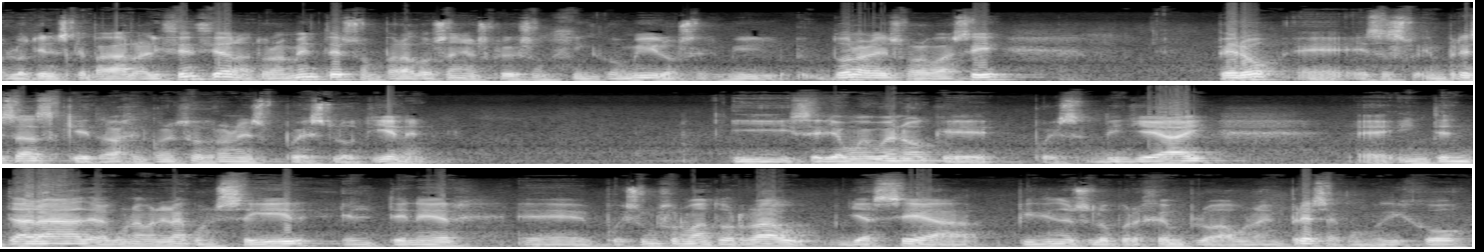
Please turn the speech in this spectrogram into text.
Lo tienes que pagar la licencia, naturalmente, son para dos años, creo que son 5.000 o 6.000 dólares o algo así. Pero eh, esas empresas que trabajen con estos drones, pues lo tienen. Y sería muy bueno que pues DJI eh, intentara de alguna manera conseguir el tener eh, pues un formato RAW, ya sea pidiéndoselo por ejemplo a una empresa, como dijo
